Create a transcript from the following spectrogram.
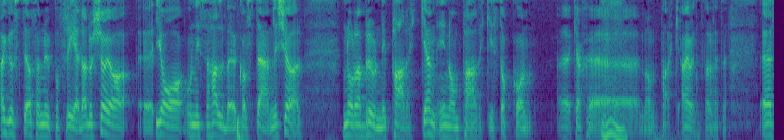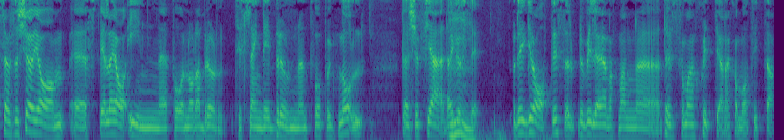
augusti, alltså nu på fredag, då kör jag, eh, jag och Nisse Hallberg och Carl Stanley kör Norra Brunn i parken i någon park i Stockholm. Kanske mm. någon park, jag vet inte vad den heter. Sen så kör jag, spelar jag in på Norra Brunn till Slängde i brunnen 2.0 den 24 augusti. Mm. Och det är gratis, så då vill jag gärna att man, det får man skitgärna komma och titta.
